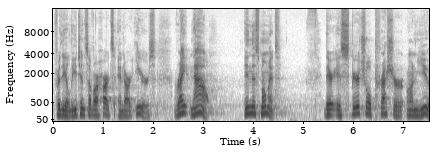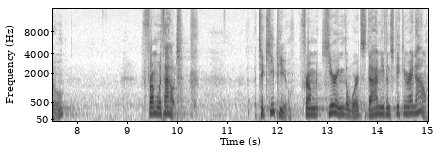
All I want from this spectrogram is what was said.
for the allegiance of our hearts and our ears. Right now, in this moment, there is spiritual pressure on you from without to keep you from hearing the words that I'm even speaking right now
